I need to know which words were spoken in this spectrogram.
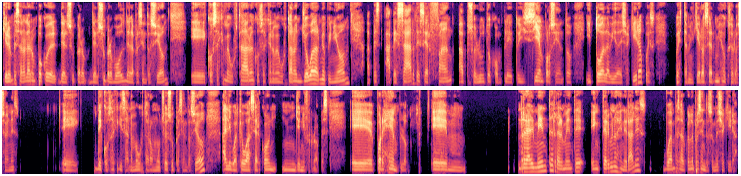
quiero empezar a hablar un poco del, Super, del Super Bowl, de la presentación, eh, cosas que me gustaron, cosas que no me gustaron. Yo voy a dar mi opinión a pesar de ser fan absoluto, completo y 100% y toda la vida de Shakira, pues, pues también quiero hacer mis observaciones eh, de cosas que quizás no me gustaron mucho de su presentación, al igual que voy a hacer con mm, Jennifer López. Eh, por ejemplo, em, realmente, realmente, en términos generales, voy a empezar con la presentación de Shakira.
